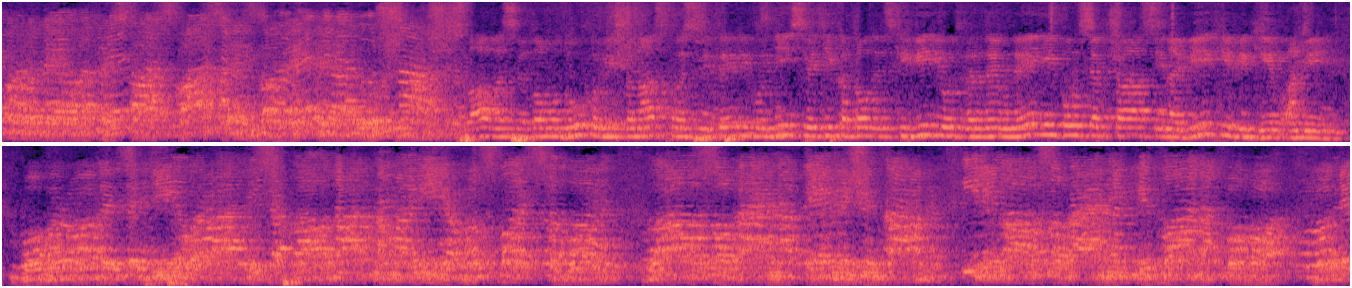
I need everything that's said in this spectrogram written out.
породила Христа Спаса і Збавителя душ наших. Слава Святому Духові, що нас просвітив і в одній святій католицькій вірі утвердив нині повсякчас і на віки віків. Амінь. Богородице, Діво, радуйся, благодатна Марія, Господь з тобою, благословена тими жінками, і благословенне плітлона Твого, бо ти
